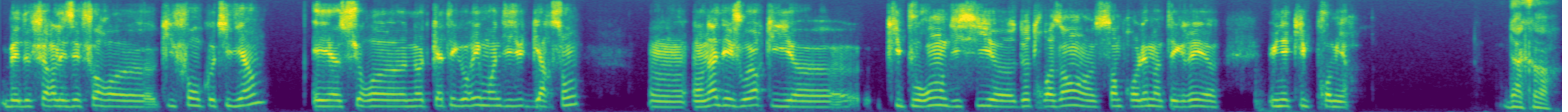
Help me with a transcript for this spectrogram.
ben, de faire les efforts euh, qu'ils font au quotidien. Et euh, sur euh, notre catégorie moins de 18 garçons, on, on a des joueurs qui, qui pourront d'ici 2-3 ans sans problème intégrer une équipe première. D'accord.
